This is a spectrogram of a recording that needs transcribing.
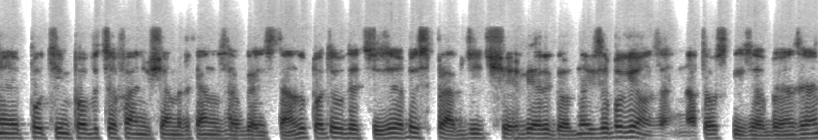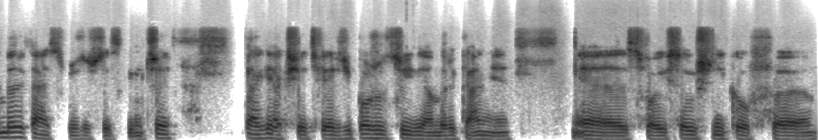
e, Putin po wycofaniu się Amerykanów z Afganistanu podjął decyzję, aby sprawdzić wiarygodność zobowiązań natowskich, zobowiązań amerykańskich przede wszystkim. Czy tak jak się twierdzi, porzucili Amerykanie e, swoich sojuszników e,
